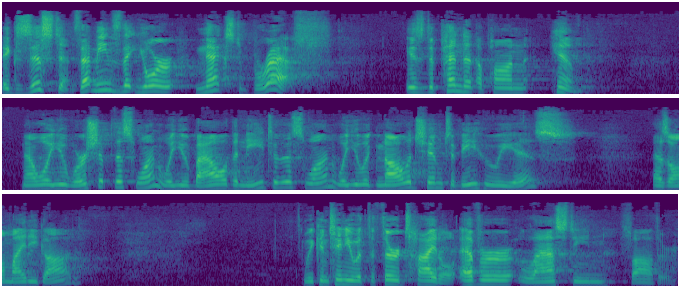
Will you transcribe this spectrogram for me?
existence. That means that your next breath is dependent upon him. Now, will you worship this one? Will you bow the knee to this one? Will you acknowledge him to be who he is as Almighty God? We continue with the third title Everlasting Father.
